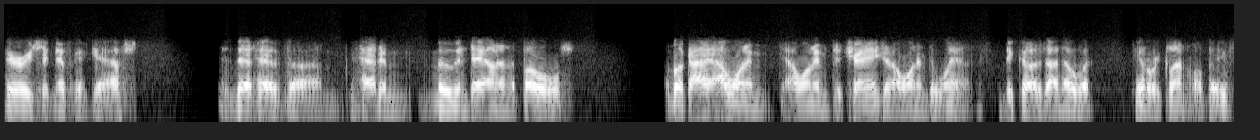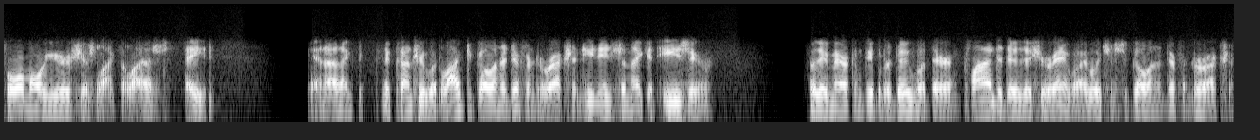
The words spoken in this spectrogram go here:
very significant gaffes that have um, had him moving down in the polls. Look, I, I want him. I want him to change, and I want him to win because I know what Hillary Clinton will be. Four more years, just like the last eight. And I think the country would like to go in a different direction. He needs to make it easier for the American people to do what they're inclined to do this year anyway, which is to go in a different direction.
